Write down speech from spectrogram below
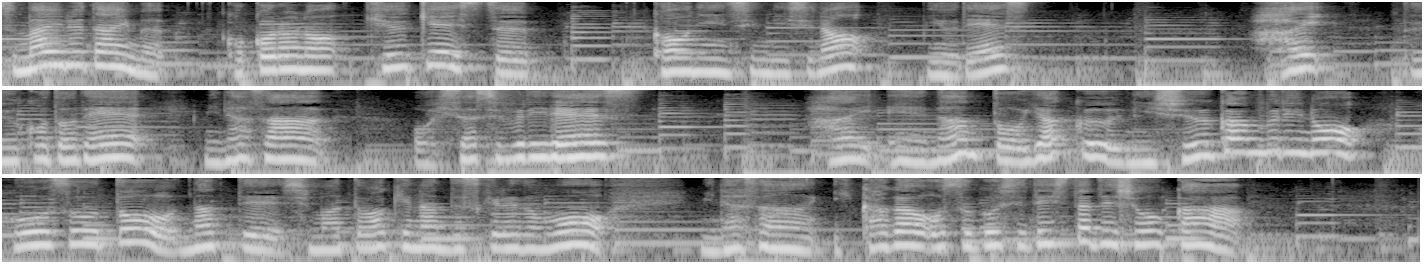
スマイルタイム心の休憩室。公認心理師のみゆです。はい。ということで皆さんお久しぶりです。はい、えー、なんと約2週間ぶりの放送となってしまったわけなんですけれども皆さんいかがお過ごしでしたでしょうか？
